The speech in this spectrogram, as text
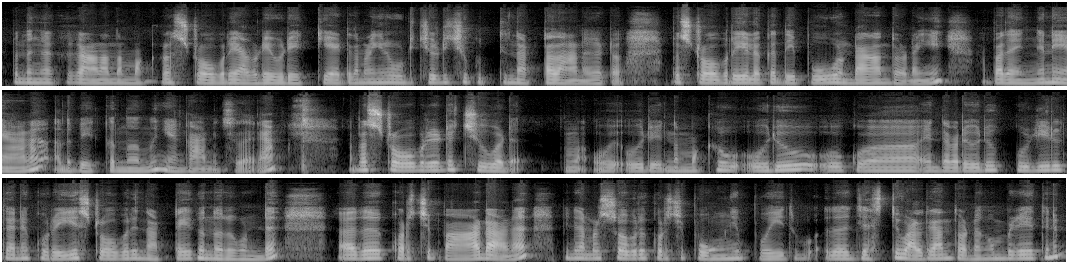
അപ്പം നിങ്ങൾക്ക് കാണാം നമുക്ക് സ്ട്രോബെറി അവിടെ ഇവിടെയൊക്കെ ആയിട്ട് നമ്മളിങ്ങനെ ഒടിച്ചൊടിച്ച് കുത്തി നട്ടതാണ് കേട്ടോ. അപ്പോൾ സ്ട്രോബെറിയിലൊക്കെ ദേ പൂ ഉണ്ടാകാൻ തുടങ്ങി. അപ്പോൾ അതെങ്ങനെയാണ് അത് വെക്കുന്നതെന്ന് ഞാൻ കാണിച്ചു തരാം. അപ്പോൾ സ്ട്രോബെറിയുടെ ചുവട് ഒരു നമുക്ക് ഒരു എന്താ പറയുക ഒരു കുഴിയിൽ തന്നെ കുറേ സ്ട്രോബെറി നട്ടേക്കുന്നത് കൊണ്ട് അത് കുറച്ച് പാടാണ്. പിന്നെ നമ്മൾ സ്ട്രോബെറി കുറച്ച് പൊങ്ങിപ്പോയി. ഇത് ജസ്റ്റ് വളരാൻ തുടങ്ങുമ്പോഴേത്തിനും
